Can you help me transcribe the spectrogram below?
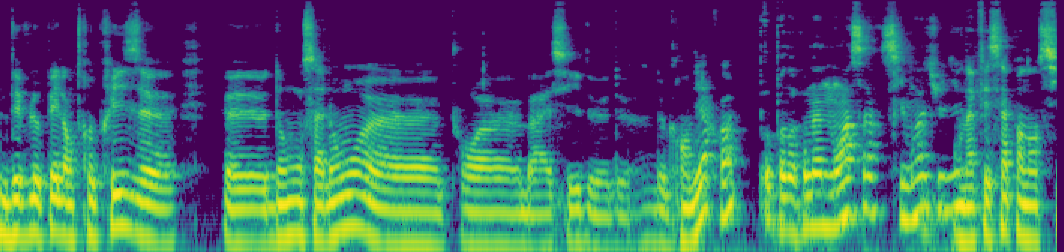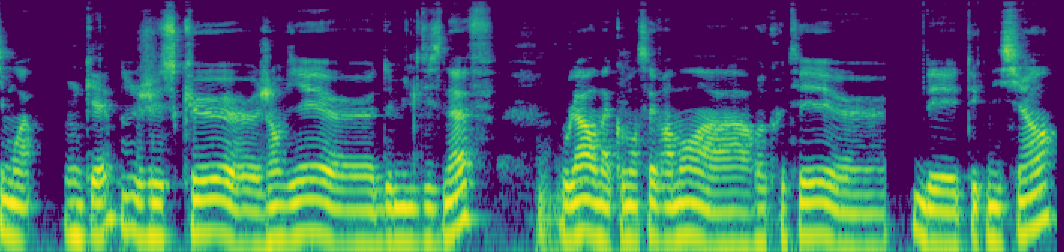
développer l'entreprise dans mon salon euh, pour bah, essayer de, de, de grandir quoi. Pendant combien de mois ça? Six mois tu dis? On a fait ça pendant six mois. Ok. jusque euh, janvier euh, 2019 où là on a commencé vraiment à recruter euh, des techniciens.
